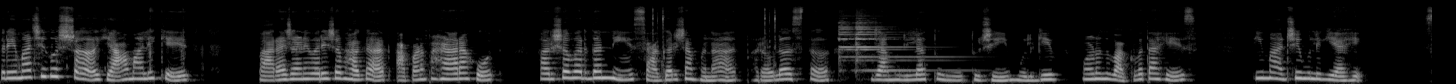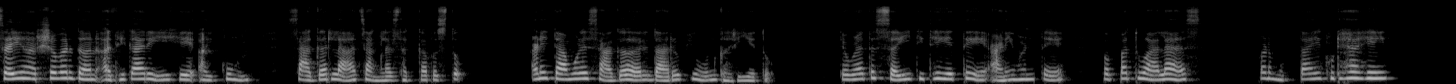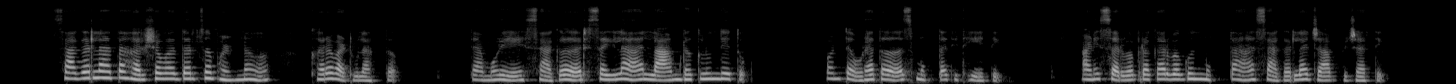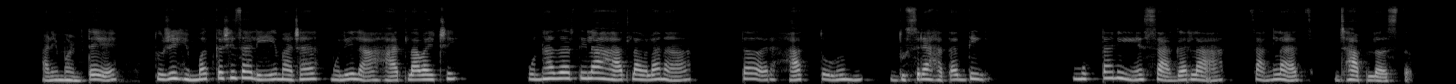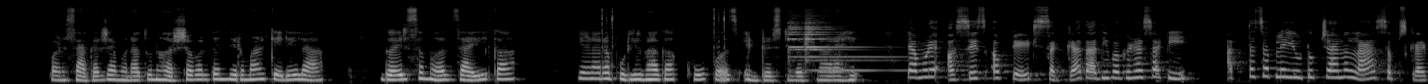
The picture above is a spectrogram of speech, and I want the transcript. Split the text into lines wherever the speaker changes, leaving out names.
प्रेमाची गोष्ट या मालिकेत बारा जानेवारीच्या भागात आपण पाहणार आहोत. हर्षवर्धननी सागरच्या मनात भरवलं असतं ज्या मुलीला तू तुझी मुलगी म्हणून वागवत आहेस ती माझी मुलगी आहे. सई हर्षवर्धन अधिकारी हे ऐकून सागरला चांगलाच धक्का बसतो आणि त्यामुळे सागर दारू पिऊन घरी येतो. तेवढ्यात सई तिथे येते आणि म्हणते पप्पा तू आलास पण मुक्ताई कुठे आहे? सागरला आता हर्षवर्धनचं म्हणणं खरं वाटू लागतं. त्यामुळे सागर सईला लांब ढकलून देतो. पण तेवढ्यातच मुक्ता तिथे येते. आणि सर्व प्रकार बघून मुक्ता सागरला जाब विचारते. आणि म्हणते तुझी हिंमत कशी झाली माझ्या मुलीला हात लावायची? पुन्हा जर तिला हात लावला ना तर हात तोडून दुसऱ्या हातात देईल. मुक्ताने सागरला चांगलाच झापलं असतं. पण सागरच्या मनातून हर्षवर्धन निर्माण केलेला गैरसमज जाईल का? येणारा पुढील भाग हा खूपच इंटरेस्टिंग असणार आहे.
त्यामुळे असेच अपडेट्स सगळ्यात आधी बघण्यासाठी आत्ताच आपल्या यूट्यूब चॅनलला सबस्क्राईब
